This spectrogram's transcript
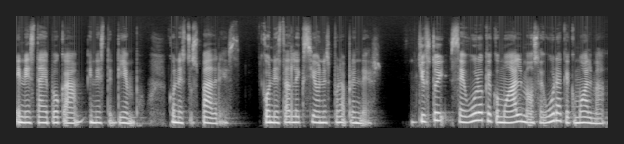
en esta época, en este tiempo, con estos padres, con estas lecciones por aprender. Yo estoy seguro que como alma o segura que como alma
